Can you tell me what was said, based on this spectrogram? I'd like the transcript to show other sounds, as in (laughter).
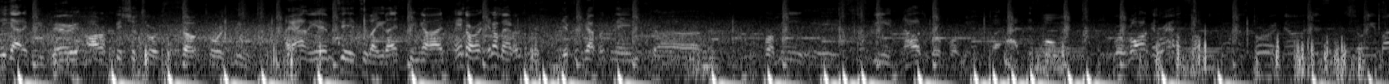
he got to be very artificial towards towards me. Like I don't limited to like light skinned guys, and or it don't matter, different type of things. Uh,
